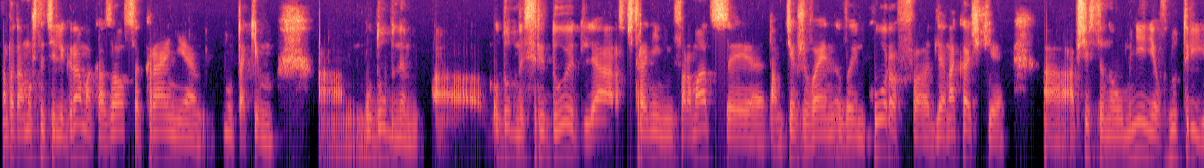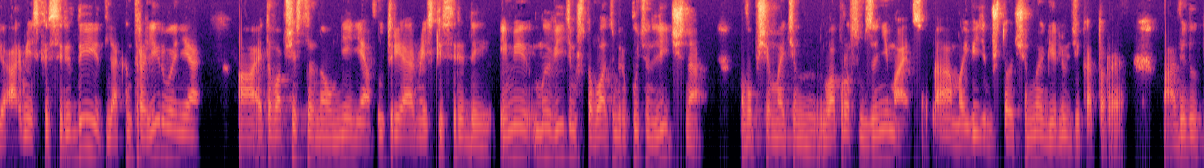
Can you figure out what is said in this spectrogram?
потому что Telegram оказался крайне ну, таким удобным удобной средой для распространения информации там, тех же воен, военкоров, для накачки а, общественного мнения внутри армейской среды, для контролирования а, этого общественного мнения внутри армейской среды. И мы, мы видим, что Владимир Путин лично в общем, этим вопросом занимается. Да? Мы видим, что очень многие люди, которые а, ведут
